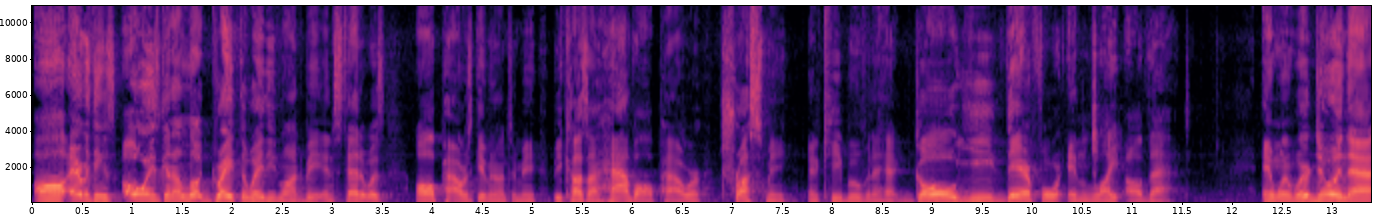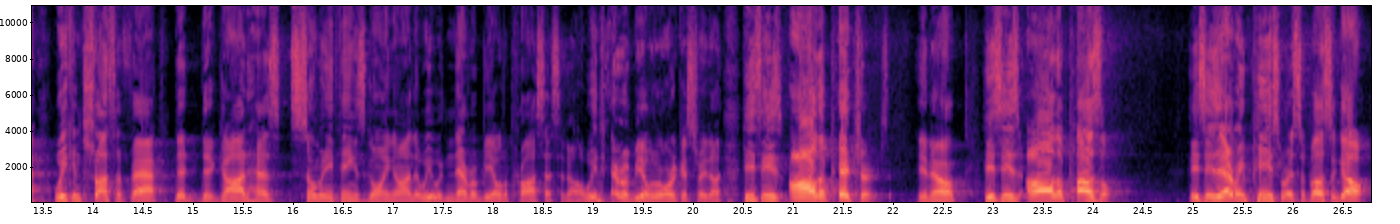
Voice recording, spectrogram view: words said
all everything's always going to look great the way that you'd want it to be. Instead, it was all power is given unto me. Because I have all power, trust me and keep moving ahead. Go ye therefore in light of that. And when we're doing that, we can trust the fact that, that God has so many things going on that we would never be able to process it all. We'd never be able to orchestrate it all. He sees all the pictures, you know? He sees all the puzzle. He sees every piece where it's supposed to go.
